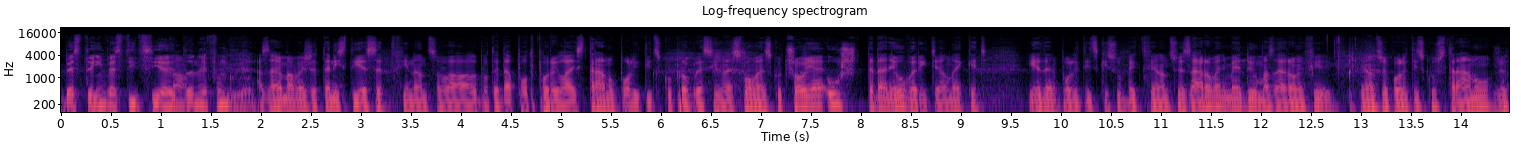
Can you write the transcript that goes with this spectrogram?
Bez tej investície no. to nefunguje. A zaujímavé, že ten istý ESET financoval, alebo teda podporil aj stranu politickú, progresívne Slovensko, čo je už teda neuveriteľné, keď jeden politický subjekt financuje zároveň médium a zároveň financuje politickú stranu, že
